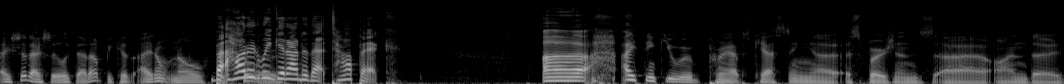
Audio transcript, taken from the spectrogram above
I should actually look that up because I don't know. But how did we get onto that topic? Uh, I think you were perhaps casting uh, aspersions uh, on the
